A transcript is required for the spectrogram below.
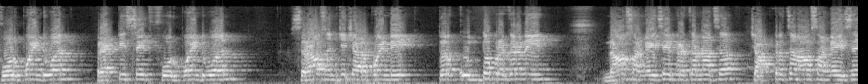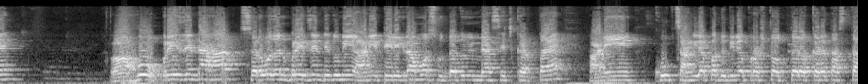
Four point one practice set four point one सराव संच चार पॉईंट एक. तर कोणतं प्रकरण आहे? नाव सांगायचंय प्रकरणाचं. चॅप्टरचं नाव सांगायचंय. हो प्रेझेंट आहात. सर्वजण प्रेझेंट आहे तुम्ही. आणि टेलिग्रामवर सुद्धा तुम्ही मेसेज करताय. आणि खूप चांगल्या पद्धतीने प्रश्न उत्तर करत असता.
